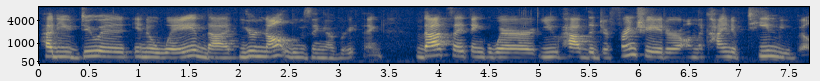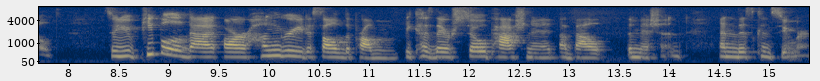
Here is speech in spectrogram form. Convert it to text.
How do you do it in a way that you're not losing everything? That's, I think, where you have the differentiator on the kind of team you build. So you have people that are hungry to solve the problem because they're so passionate about the mission and this consumer.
